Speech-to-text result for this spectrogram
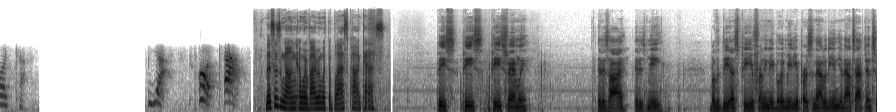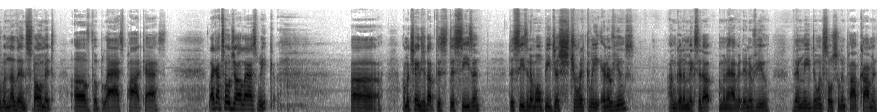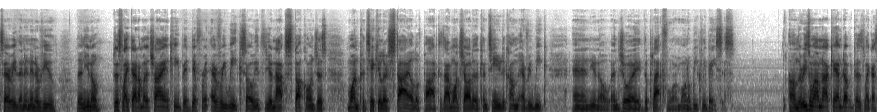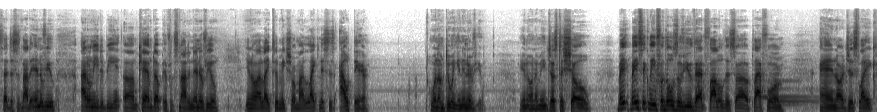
podcast. Yeah, podcast. This is Ngung, and we're vibing with the Blast Podcast. Peace, peace, peace, family. It is I, it is me, Brother DSP, your friendly neighborhood media personality, and you're now tapped into another installment of the Blast Podcast. Like I told y'all last week, uh, I'm gonna change it up this this season. This season it won't be just strictly interviews. I'm gonna mix it up. I'm gonna have an interview, then me doing social and pop commentary, then an interview, then you know, just like that. I'm gonna try and keep it different every week, so it's, you're not stuck on just one particular style of pod. Because I want y'all to continue to come every week, and you know, enjoy the platform on a weekly basis. Um, the reason why I'm not cammed up because, like I said, this is not an interview. I don't need to be um, cammed up if it's not an interview. You know, I like to make sure my likeness is out there when I'm doing an interview. You know what I mean? Just to show, basically, for those of you that follow this uh, platform and are just like,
